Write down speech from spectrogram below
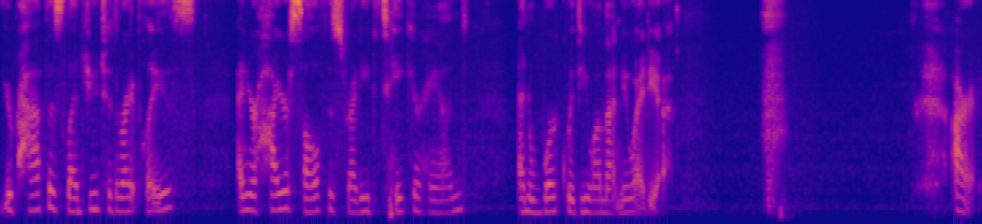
Your path has led you to the right place, and your higher self is ready to take your hand and work with you on that new idea. All right,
